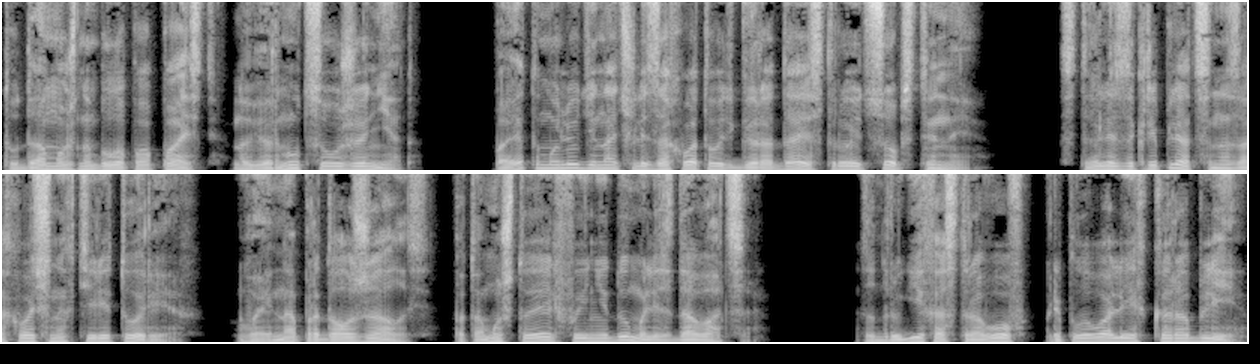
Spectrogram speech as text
Туда можно было попасть, но вернуться уже нет. Поэтому люди начали захватывать города и строить собственные. Стали закрепляться на захваченных территориях. Война продолжалась, потому что эльфы и не думали сдаваться. За других островов приплывали их корабли,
